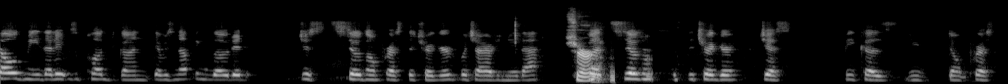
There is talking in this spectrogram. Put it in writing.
told me that it was a plugged gun. There was nothing loaded. Just still don't press the trigger, which I already knew that. Sure. But still don't press the trigger just because you don't press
